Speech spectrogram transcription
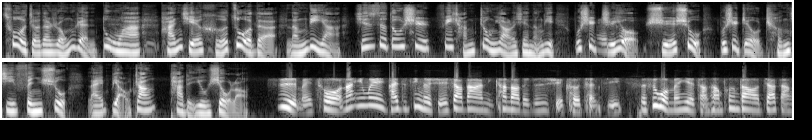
挫折的容忍度啊，团结合作的能力啊，其实这都是非常重要的一些能力，不是只有学术，不是只有成绩分数来表彰他的优秀了。是没错，那因为孩子进了学校，当然你看到的就是学科成绩。可是我们也常常碰到家长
